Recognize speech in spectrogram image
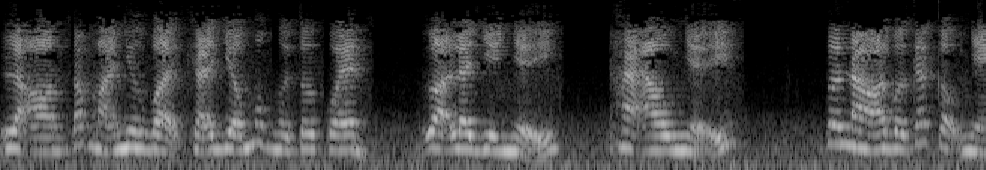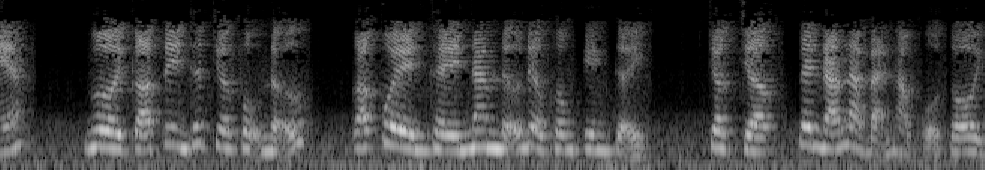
lọn tóc mãi như vậy khá giống một người tôi quen, gọi là gì nhỉ? Hạo nhỉ? Tôi nói với các cậu nhé, người có tin thích chơi phụ nữ có quyền thì nam nữ đều không kiên kỵ. Chật chật, tên đó là bạn học của tôi.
